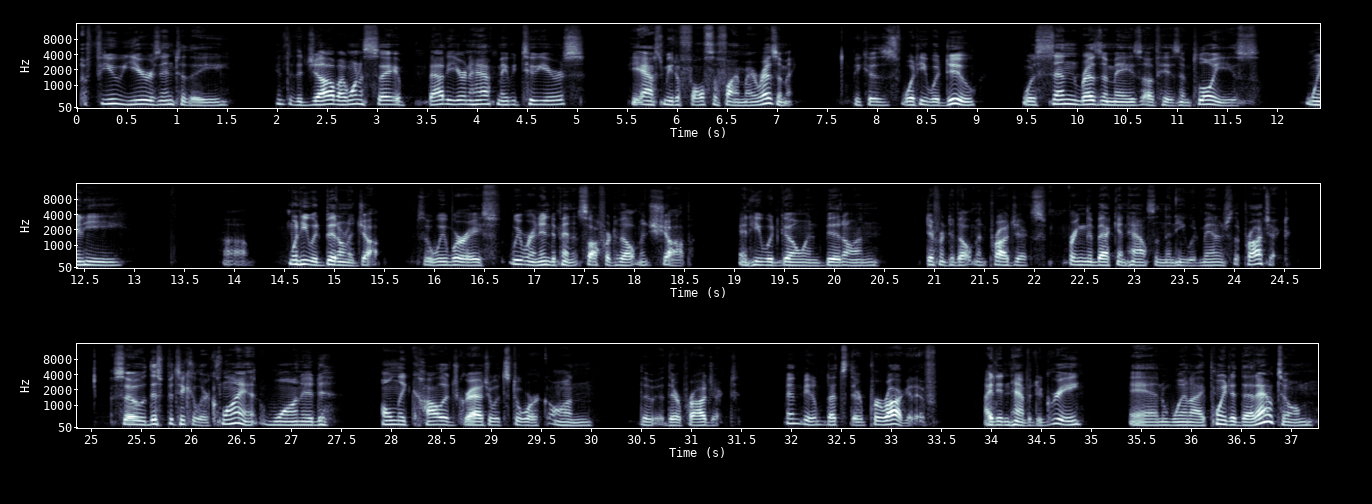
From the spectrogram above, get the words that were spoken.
a few years into the into the job, I want to say about a year and a half, maybe two years, he asked me to falsify my resume because what he would do was send resumes of his employees when he uh, when he would bid on a job. So we were a we were an independent software development shop, and he would go and bid on different development projects, bring them back in house, and then he would manage the project. So this particular client wanted only college graduates to work on the, their project, and you know that's their prerogative. I didn't have a degree, and when I pointed that out to him,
